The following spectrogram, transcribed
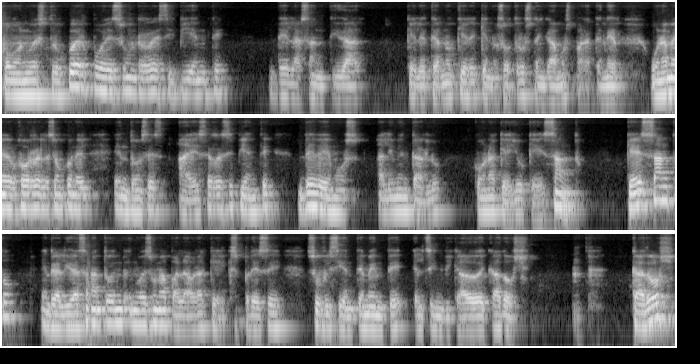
como nuestro cuerpo es un recipiente de la santidad que el Eterno quiere que nosotros tengamos para tener una mejor relación con Él, entonces a ese recipiente debemos alimentarlo con aquello que es santo. ¿Qué es santo? en realidad santo no es una palabra que exprese suficientemente el significado de Kadosh. Kadosh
